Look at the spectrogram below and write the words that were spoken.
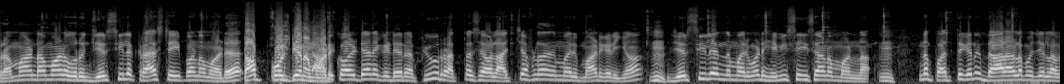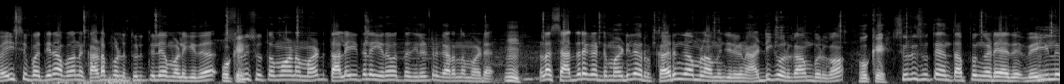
பிரம்மாண்டமான ஒரு ஜெர்சியில் கிராஸ் டைப்பான மாடு. டாப் குவாலிட்டியான மாடு. குவாலிட்டியான கிடையாது பியூர் ரத்த சேவல். ஹச்எஃப்ல தான் இந்த மாதிரி மாடு கிடைக்கும். ஜெர்சியில் இந்த மாதிரி மாடு ஹெவி சைஸான மாடுனா. இன்னும் பத்து கணக்கு தாராளமாக வச்சிடலாம். வயசு பார்த்தீங்கன்னா அப்போ தான் கடப்பல் துளி துளியாக முளைக்குது. சுழி சுத்தமான மாடு. தலையத்தில் இருபத்தஞ்சு லிட்டர் கறந்த மாடு. நல்லா சதுரக்கட்டு மாடியில் ஒரு கருங்காம்பில் அமைஞ்சிருக்கணும் அடிக்கு ஒரு காம்பு இருக்கும். ஓகே சுழி சுத்தம் எந்த தப்பும் கிடையாது. வெயில்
